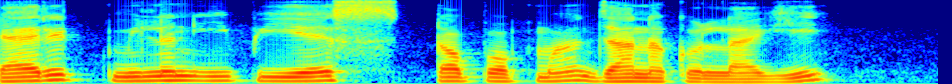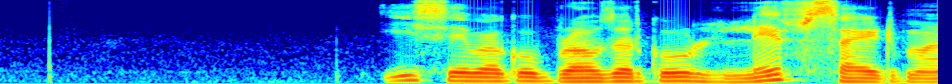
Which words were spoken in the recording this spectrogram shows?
डाइरेक्ट मिलन इपिएस e टपअपमा जानको लागि यी सेवाको ब्राउजरको लेफ्ट साइडमा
